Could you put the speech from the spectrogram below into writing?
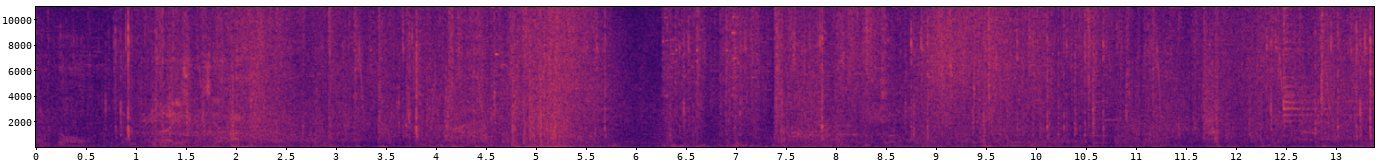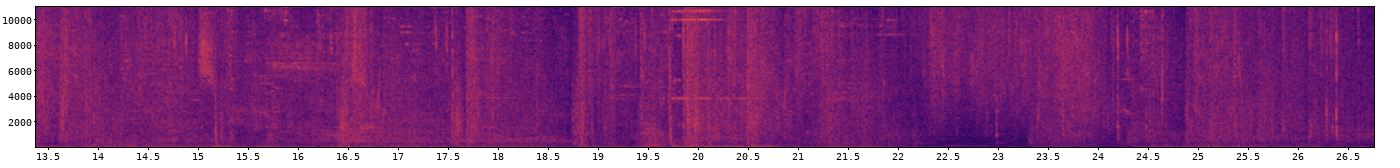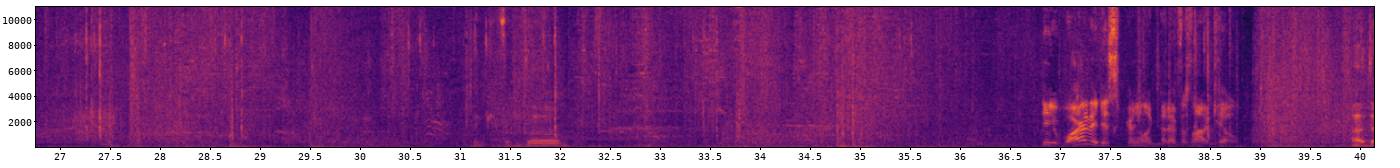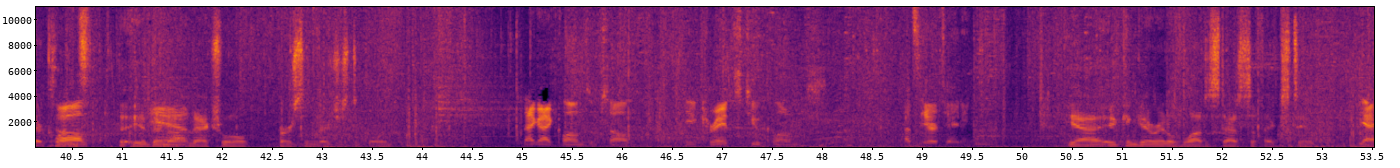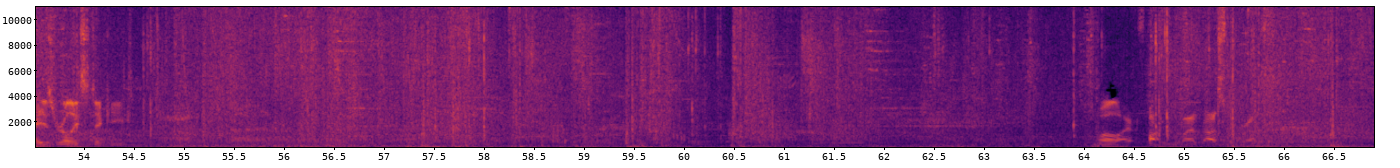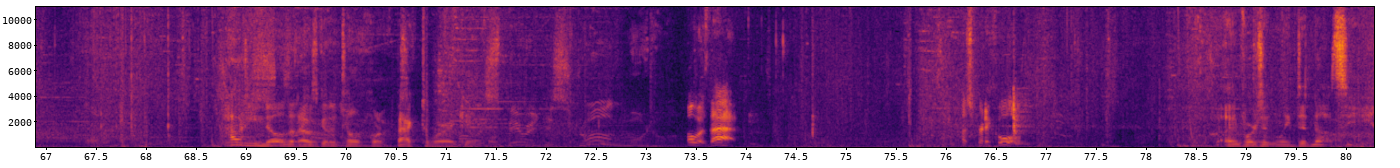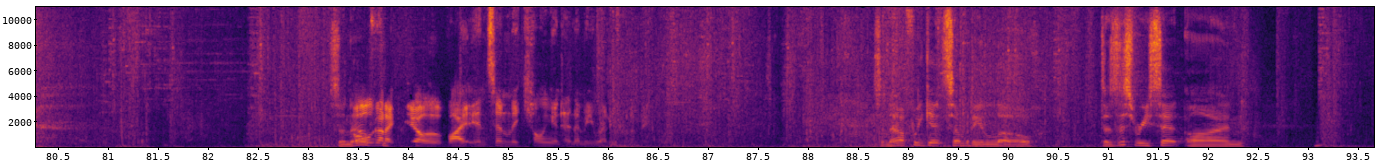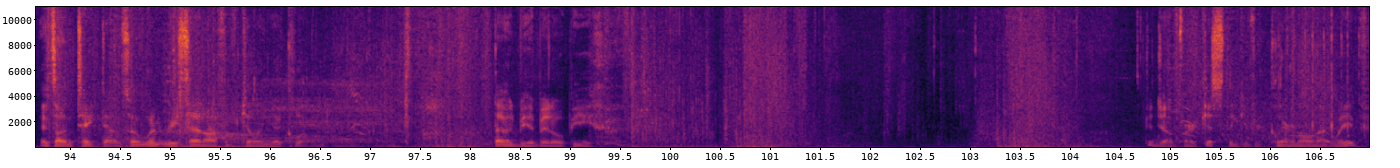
Dude, why are they disappearing like that if it's not a kill? Uh, they're clones. Well, They- they're yeah. not an actual person. They're just a clone. That guy clones himself. He creates two clones. That's irritating. Yeah, it can get rid of a lot of status effects too. Yeah, he's really sticky. Was going to teleport back to where I came from? Spirit is strong, mortal. What was that? That's pretty cool. I unfortunately did not see. So now, Cole got a kill by instantly killing an enemy right in front of me. so now if we get somebody low, does this reset on? It's on takedown, so it wouldn't reset off of killing a clone. That would be a bit OP. Good job, Farkas. Thank you for clearing all that wave.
